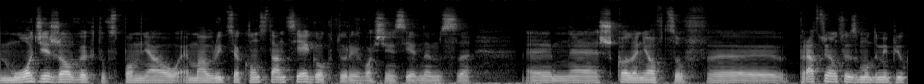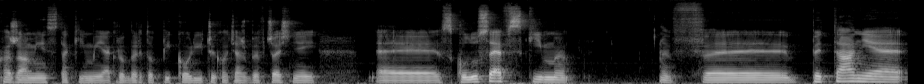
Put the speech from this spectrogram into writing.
młodzieżowych. Tu wspomniał Mauricio Constanciego, który właśnie jest jednym z e, szkoleniowców e, pracujących z młodymi piłkarzami, z takimi jak Roberto Piccoli, czy chociażby wcześniej z Kulusewskim. W pytanie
